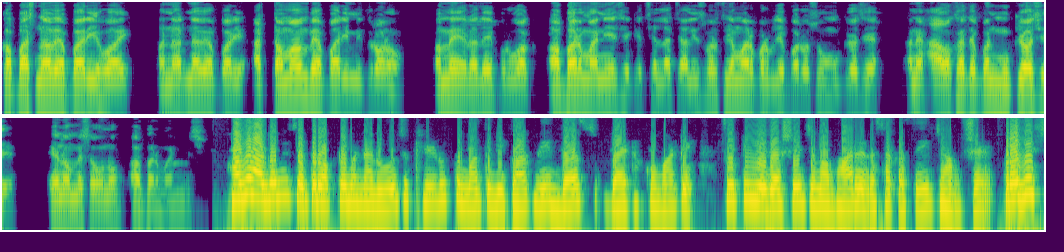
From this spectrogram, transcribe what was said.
કપાસના વેપારી હોય અનાજના વેપારી, આ તમામ વેપારી મિત્રોનો અમે હૃદયપૂર્વક આભાર માનીએ છીએ કે છેલ્લા ચાલીસ વર્ષથી અમારા પર જે ભરોસો મૂક્યો છે અને આ વખતે પણ મૂક્યો છે, એનો અમે સૌનો આભાર માનીએ છીએ. હવે આગામી સત્તર ઓક્ટોબરના રોજ ખેડૂત મત વિભાગની દસ બેઠકો માટે ચૂંટણી યોજાશે, જેમાં ભારે રસાકસી જામશે. પ્રદેશ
